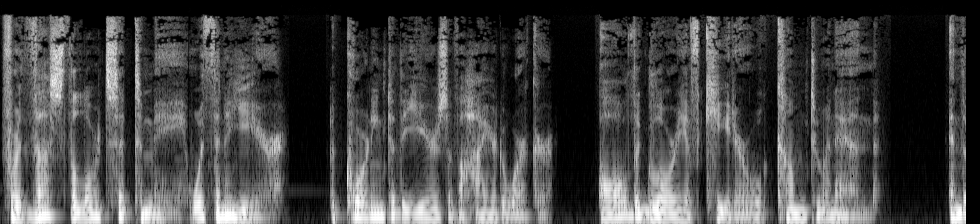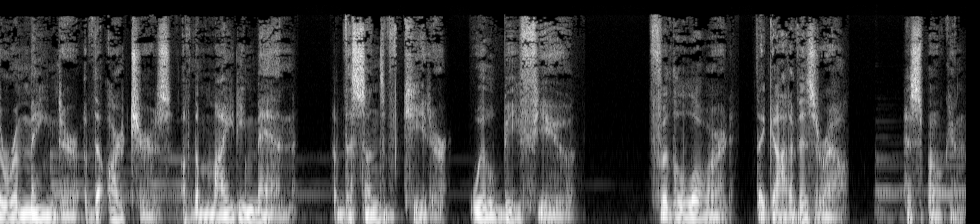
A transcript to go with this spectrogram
For thus the Lord said to me, Within a year, according to the years of a hired worker, all the glory of Kedar will come to an end, and the remainder of the archers of the mighty men of the sons of Kedar will be few for the Lord, the God of Israel, has spoken.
